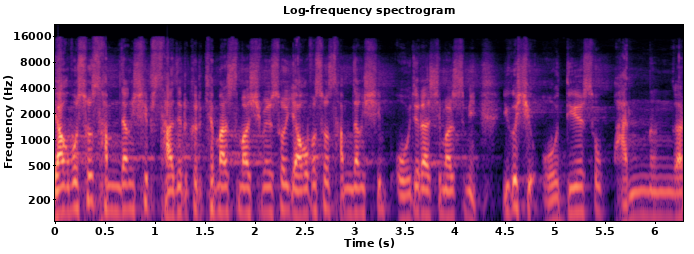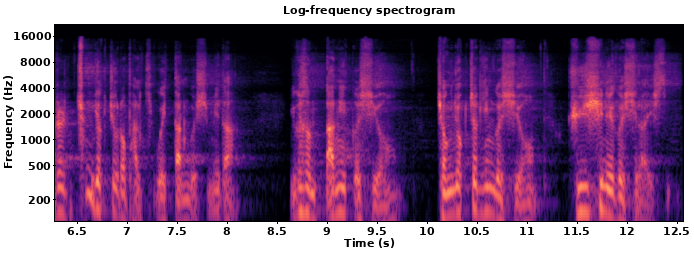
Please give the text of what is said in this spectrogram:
야고보서 3장 14절에 그렇게 말씀하시면서 야고보서 3장 15절 하신 말씀이 이것이 어디에서 왔는가를 충격적으로 밝히고 있다는 것입니다. 이것은 땅의 것이요. 정욕적인 것이요. 귀신의 것이라 있습니다.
